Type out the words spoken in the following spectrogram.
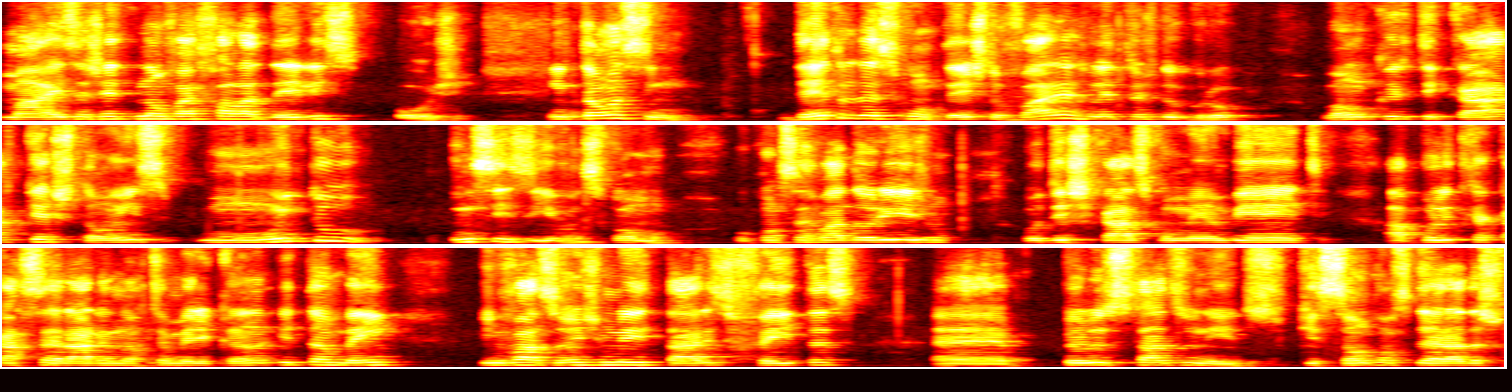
mas a gente não vai falar deles hoje. Então, assim, dentro desse contexto, várias letras do grupo vão criticar questões muito incisivas, como o conservadorismo, o descaso com o meio ambiente, a política carcerária norte-americana e também invasões militares feitas é, pelos Estados Unidos, que são consideradas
